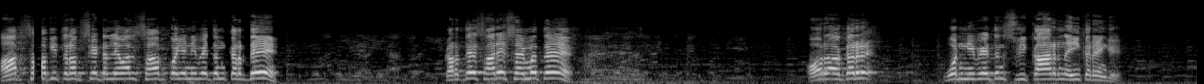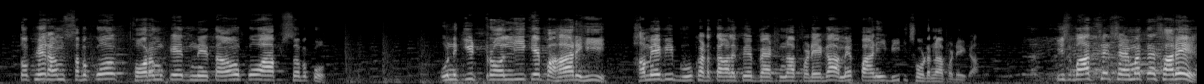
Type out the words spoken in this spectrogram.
आप सबकी तरफ़ से डल्लेवाल साहब को यह निवेदन कर दे। कर दे, सारे सहमत हैं। और अगर वो निवेदन स्वीकार नहीं करेंगे। तो फिर हम सबको, फोरम के नेताओं को, आप सबको, उनकी ट्रॉली के बाहर ही हमें भी भूख हड़ताल पे बैठना पड़ेगा, हमें पानी भी छोड़ना पड़ेगा। इस बात से सहमत है सारे?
